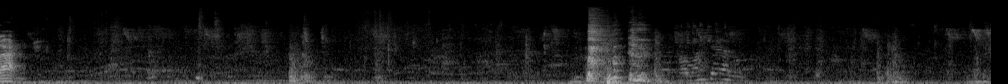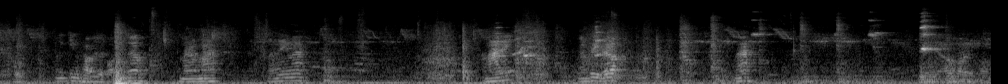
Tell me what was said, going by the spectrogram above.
บ้าน เอา มากินข้าวเดี๋ยวก่อนเร็วมามามานี่มา มานี่มาพี่เร็วมาเดี๋ยวเอาข้าวเดี๋ยวก่อน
